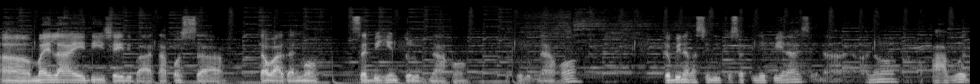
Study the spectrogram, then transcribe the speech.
Uh, may lie DJ, di ba? Tapos uh, tawagan mo, sabihin tulog na ako. Tulog na ako. Gabi na kasi dito sa Pilipinas, eh, na, ano, kapagod.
